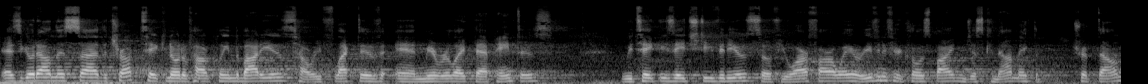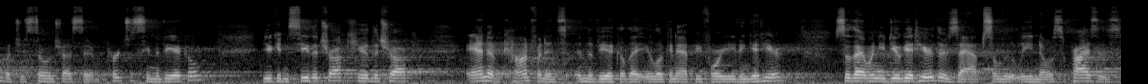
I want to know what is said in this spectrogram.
As you go down this side of the truck, take note of how clean the body is, how reflective and mirror-like that paint is. We take these HD videos, so if you are far away or even if you're close by and you just cannot make the trip down, but you're still interested in purchasing the vehicle, you can see the truck, hear the truck, and have confidence in the vehicle that you're looking at before you even get here, so that when you do get here, there's absolutely no surprises.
